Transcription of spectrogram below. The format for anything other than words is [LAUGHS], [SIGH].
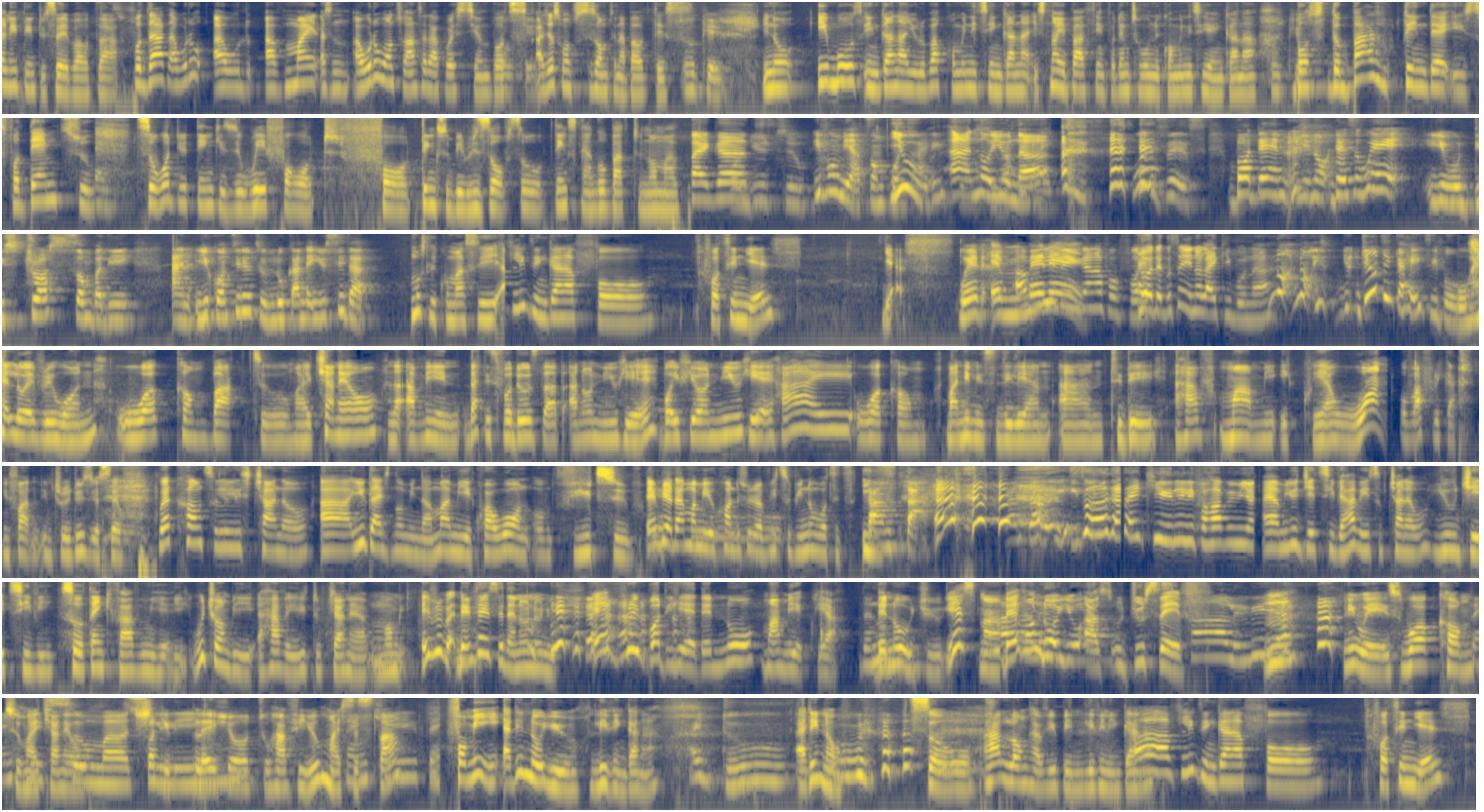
anything to say about that? For that, I would I would have mind as in, I wouldn't want to answer that question, but Okay. I just want to say something about this. Okay. You know, Igbos in Ghana, Yoruba community in Ghana, it's not a bad thing for them to own a community here in Ghana. Okay. But the bad thing there is for them to So, what do you think is the way forward for things to be resolved so things can go back to normal? my on God. YouTube. Even me at some point. You, I didn't ah, no, you I feel now. like, [LAUGHS] what is this? But then, you know, there's a way you would distrust somebody and you continue to look and then you see that Mostly Kumasi. I've lived in Ghana for 14 years. Yes. Wait a I've lived in minute. Ghana for 14 No, they go say you know like Igbo now. No, no. you- Do you think I hate people? Hello, everyone. Welcome back to my channel. I mean, that is for those that are not new here. But if you're new here, hi, welcome. My name is Lillian, and today I have Mami Equia, one of Africa. In fact, introduce yourself. Welcome to Lily's channel. Uh, you guys know me now, Mami Ekwa one of YouTube. Every other Mami Ekwa on the street of YouTube, you know what it is. So thank you, Lily, for having me. I am UJTV. I have a YouTube channel, UJTV. So thank you for having me here. Which one be? I have a YouTube channel, mm. mommy. Everybody, they tell you say they don't know you. [LAUGHS] Everybody here, they know Mami Equia. They They know, know Uju. Yes, now they even know you as Uju Safe. Hallelujah. Mm. Anyways, welcome Thank to my you channel. so much, Such Lily. a pleasure to have you, my Thank sister. you. For me, I didn't know you live in Ghana. I do. I didn't know. [LAUGHS] so, how long have you been living in Ghana? Uh, I've lived in Ghana for 14 years.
